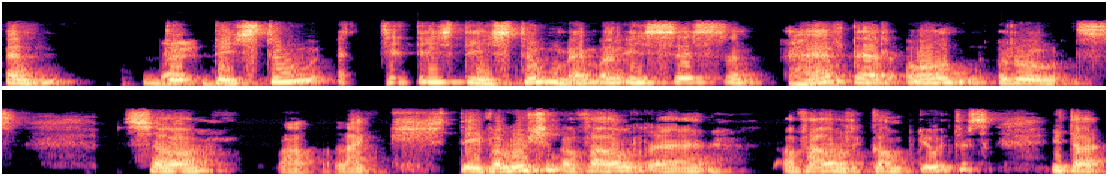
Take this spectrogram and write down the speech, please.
And the, these two these, these two memory systems have their own rules. So, well, like the evolution of our uh, of our computers, it are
